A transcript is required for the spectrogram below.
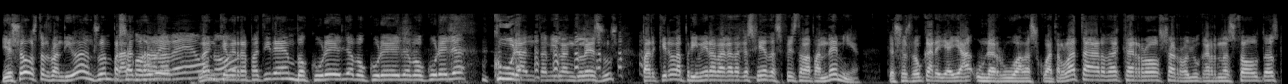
I això, ostres, van dir, ah, ens ho hem passat molt bé, la l'any no? que ve repetirem, Bocorella, Bocorella, Bocorella, 40.000 anglesos, perquè era la primera vegada que es feia després de la pandèmia. Que això es veu que ara ja hi ha una rua a les 4 de la tarda, carrossa, rotllo carnestoltes...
